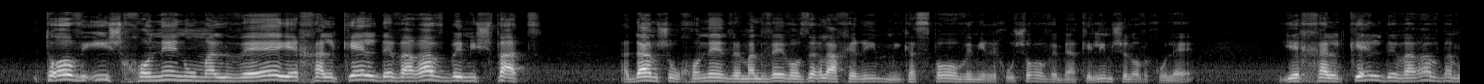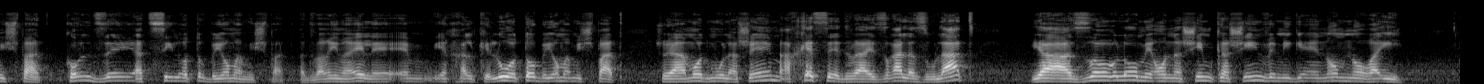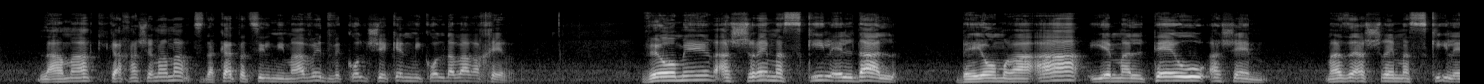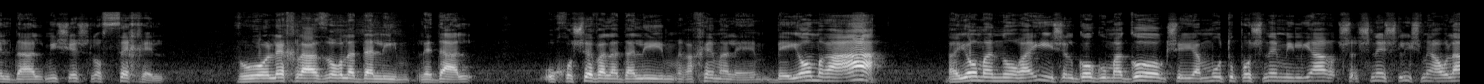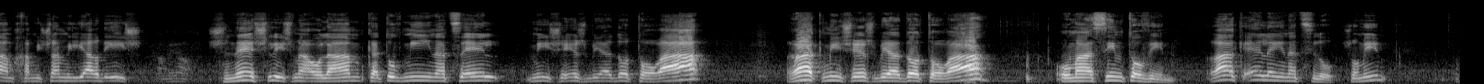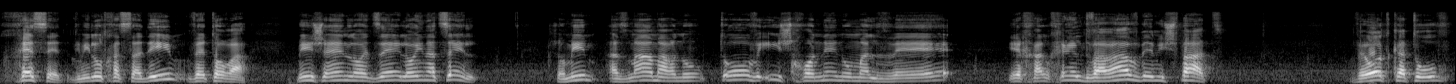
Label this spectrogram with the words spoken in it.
טוב איש חונן ומלווה יכלכל דבריו במשפט. אדם שהוא חונן ומלווה ועוזר לאחרים מכספו ומרכושו ומהכלים שלו וכולי, יכלכל דבריו במשפט. כל זה יציל אותו ביום המשפט. הדברים האלה, הם יכלכלו אותו ביום המשפט. שהוא יעמוד מול השם, החסד והעזרה לזולת יעזור לו מעונשים קשים ומגיהנום נוראי. למה? כי ככה השם אמר, צדקה תציל ממוות וכל שכן מכל דבר אחר. ואומר, אשרי משכיל אל דל, ביום רעה ימלטהו השם. מה זה אשרי משכיל אל דל? מי שיש לו שכל והוא הולך לעזור לדלים, לדל, הוא חושב על הדלים, מרחם עליהם, ביום רעה, ביום הנוראי של גוג ומגוג, שימותו פה שני מיליארד, שני שליש מהעולם, חמישה מיליארד איש, שני שליש מהעולם, כתוב מי ינצל? מי שיש בידו תורה, רק מי שיש בידו תורה ומעשים טובים. רק אלה ינצלו. שומעים? חסד, גמילות חסדים ותורה. מי שאין לו את זה לא ינצל. שומעים? אז מה אמרנו? טוב איש חונן ומלווה, יחלחל דבריו במשפט. ועוד כתוב,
